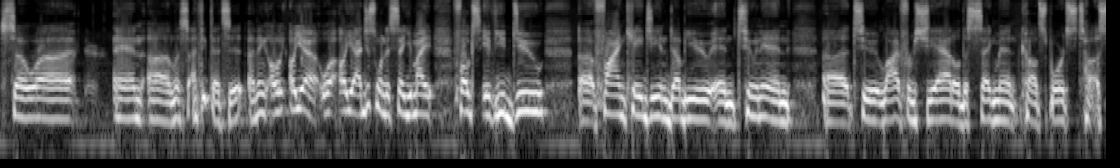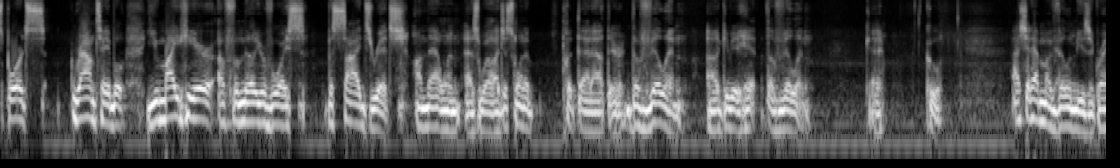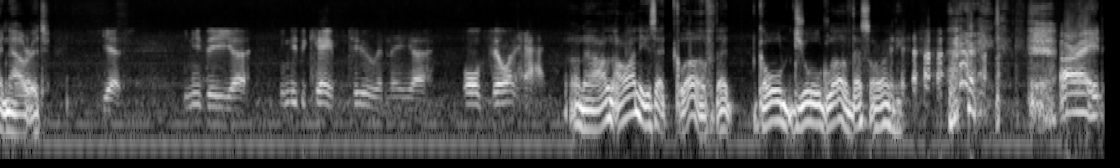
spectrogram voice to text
So. Uh, and uh, let's. I think that's it. I think. Oh, oh yeah. Well, oh yeah. I just want to say, you might, folks, if you do uh, find KGNW and tune in uh, to live from Seattle, the segment called Sports T- Sports Roundtable, you might hear a familiar voice besides Rich on that one as well. I just want to put that out there. The villain. I'll give you a hint. The villain. Okay, cool. I should have my villain music right now, Rich. Yes. You need the uh, you need the cape too, and the uh, old villain hat. Oh no! All, all I need is that glove, that gold jewel glove. That's all I need. all right. All right.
